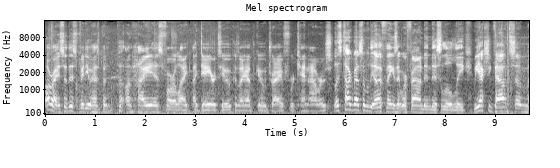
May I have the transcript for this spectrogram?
All right, so this video has been put on hiatus for like a day or two because I had to go drive for 10 hours. Let's talk about some of the other things that were found in this little leak. We actually found some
